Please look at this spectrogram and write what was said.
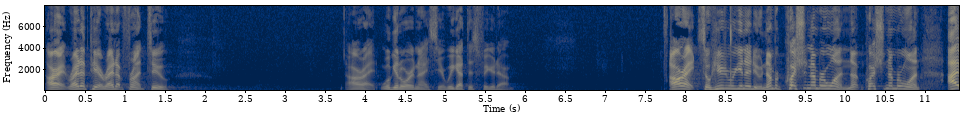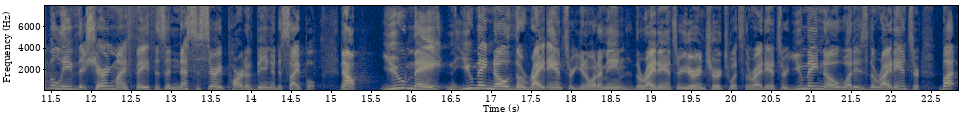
All right, right up here, right up front, too. All right, we'll get organized here. We got this figured out. All right, so here's what we're going to do. Number question number 1. No, question number 1. I believe that sharing my faith is a necessary part of being a disciple. Now, you may you may know the right answer you know what i mean the right answer you're in church what's the right answer you may know what is the right answer but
